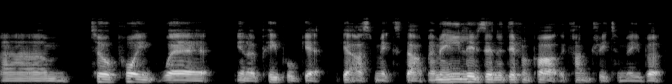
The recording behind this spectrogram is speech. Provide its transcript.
Um, to a point where you know people get get us mixed up. I mean, he lives in a different part of the country to me, but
